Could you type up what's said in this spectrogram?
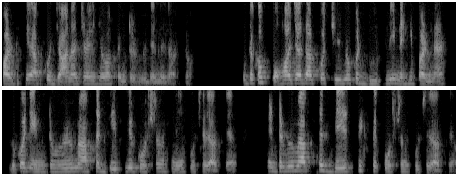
पढ़ के आपको जाना चाहिए जब आप इंटरव्यू देने जाते हो। तो देखो, बहुत ज़्यादा आपको चीज़ों को डीपली नहीं पढ़ना है। बिकॉज़ इंटरव्यू में आपसे डीपली क्वेश्चन नहीं पूछे जाते हैं इंटरव्यू में आपसे बेसिक से क्वेश्चन पूछे जाते हैं।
